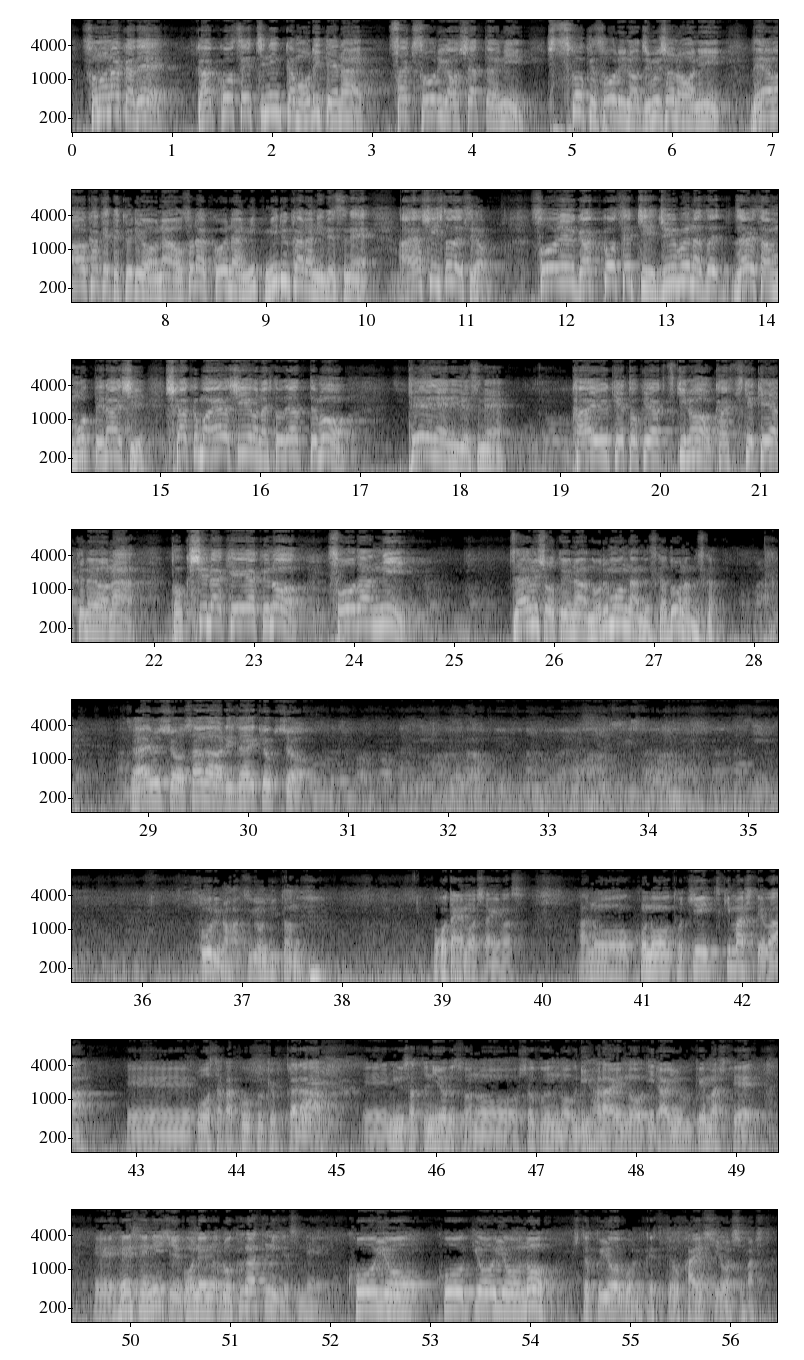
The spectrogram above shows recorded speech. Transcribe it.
その中で、学校設置認可も降りていない。さっき総理がおっしゃったように、しつこく総理の事務所の方に電話をかけてくるような、おそらくこういうのは見るからにですね、怪しい人ですよ。そういう学校設置に十分な財産を持っていないし、資格も怪しいような人であっても、丁寧にですね、買い受け特約付きの貸付契約のような特殊な契約の相談に財務省というのは乗るもんなんですか、どうなんですか？財務省佐川理財局長。総理の発言を聞いたんです。お答え申し上げます。あのこの土地につきましては、えー、大阪航空局から、えー、入札によるその処分の売り払いの依頼を受けまして、えー、平成25年の6月にですね、公用、公共用の取得要望の受付を開始をしました。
